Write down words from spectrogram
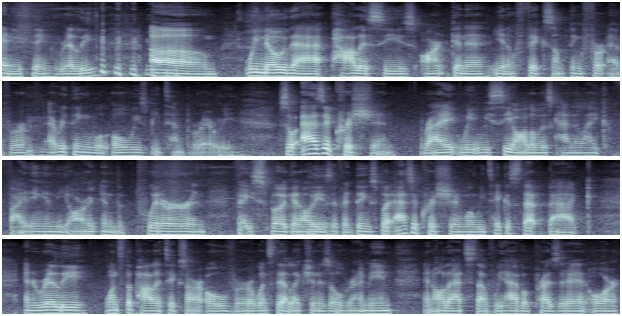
anything really. um, we know that policies aren't gonna, you know, fix something forever. Mm-hmm. Everything will always be temporary. Mm-hmm. So as a Christian, right, we, we see all of us kind of like fighting in the art in the Twitter and Facebook and all these different things. But as a Christian, when we take a step back and really once the politics are over once the election is over i mean and all that stuff we have a president or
